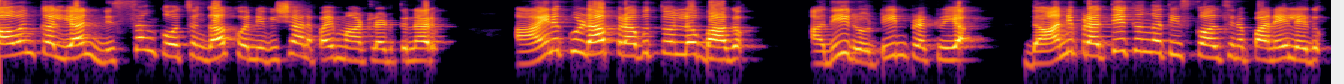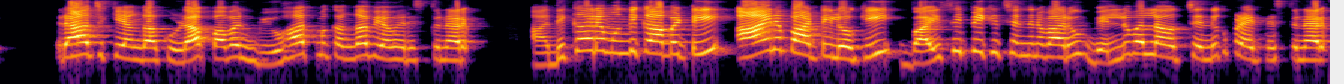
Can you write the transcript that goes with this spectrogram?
పవన్ కళ్యాణ్ నిస్సంకోచంగా కొన్ని విషయాలపై మాట్లాడుతున్నారు. ఆయన కూడా ప్రభుత్వంలో భాగం. అది రొటీన్ ప్రక్రియ. దాన్ని ప్రత్యేకంగా తీసుకోవాల్సిన పనే లేదు. రాజకీయంగా కూడా పవన్ వ్యూహాత్మకంగా వ్యవహరిస్తున్నారు. అధికారం ఉంది కాబట్టి ఆయన పార్టీలోకి వైసీపీకి చెందిన వారు వెల్లువల్ల వచ్చేందుకు ప్రయత్నిస్తున్నారు.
